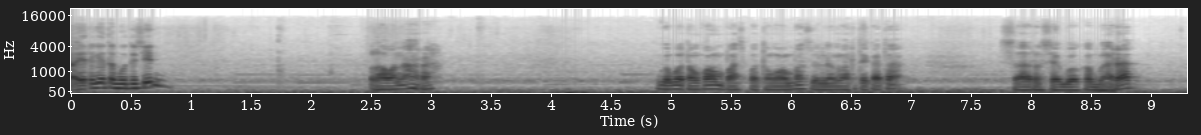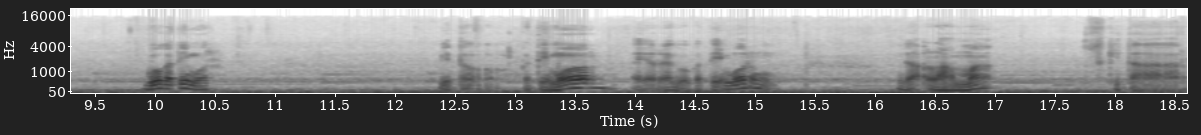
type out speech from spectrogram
akhirnya kita putusin. Lawan arah. Gue potong kompas potong kompas dalam arti kata seharusnya gue ke barat gue ke timur. Gitu. Ke timur akhirnya gue ke timur nggak lama sekitar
